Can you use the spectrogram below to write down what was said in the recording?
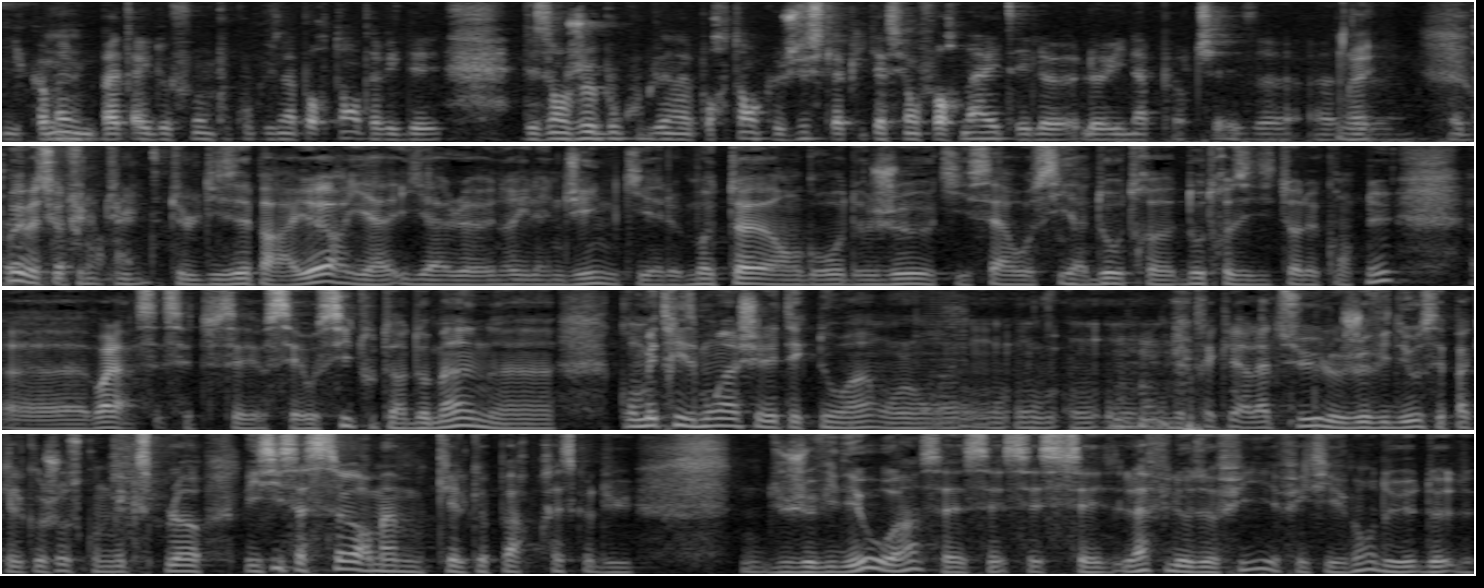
il y a quand même mm. une bataille de fond beaucoup plus importante avec des, des enjeux beaucoup plus importants que juste l'application Fortnite et le, le in-app purchase. Euh, oui. oui, parce que tu, tu, tu, le disais par ailleurs, il y, a, il y a le Unreal Engine qui est le moteur en gros de jeu qui sert aussi à d'autres éditeurs de contenu. Euh, voilà, c'est aussi tout un domaine euh, qu'on maîtrise moins chez les technos. Hein. On, on, on, on, est très clair là-dessus. Le jeu vidéo, c'est pas quelque chose qu'on explore. Mais ici, ça sort même quelque part presque du, du jeu vidéo. Hein. C'est la philosophie, effectivement, de, de,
